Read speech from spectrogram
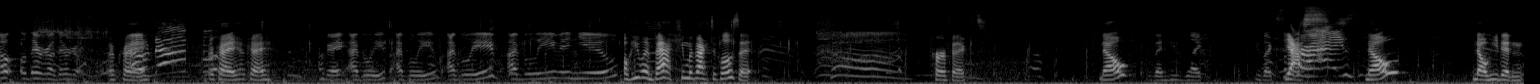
oh, oh, there we go, there we go. Okay. Oh no! Okay. Okay. Okay, I believe, I believe, I believe, I believe in you. Oh, he went back. He went back to close it. Perfect. No? then he's like, he's like, Yes. surprise! No? No, he didn't.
